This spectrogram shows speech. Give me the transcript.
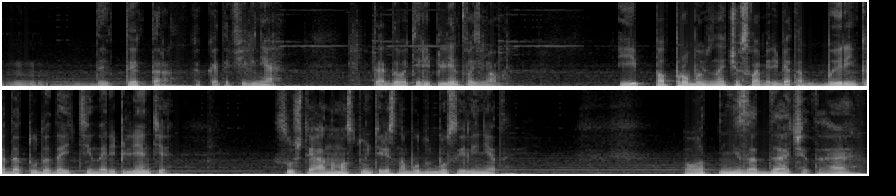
Детектор, какая-то фигня. Так, давайте репеллент возьмем. И попробуем, знаете, что с вами, ребята, быренько до туда дойти на репелленте. Слушайте, а на мосту, интересно, будут боссы или нет? Вот незадача-то, а.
